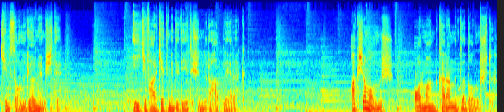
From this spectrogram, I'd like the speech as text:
Kimse onu görmemişti. İyi ki fark etmedi diye düşündü rahatlayarak. Akşam olmuş, orman karanlıkla dolmuştu.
